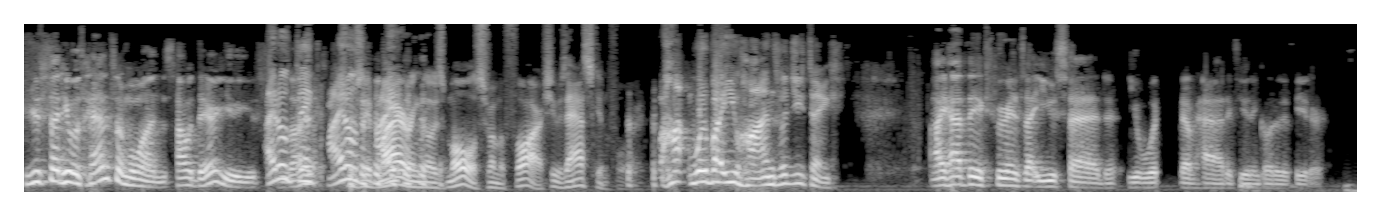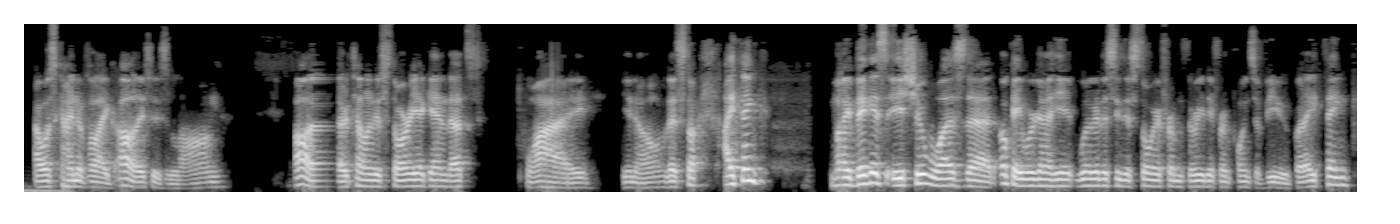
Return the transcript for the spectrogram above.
You said he was handsome once. How dare you? you I don't slut. think. I don't She was admiring those moles from afar. She was asking for it. What about you, Hans? What do you think? I had the experience that you said you would have had if you didn't go to the theater. I was kind of like, oh, this is long. Oh, they're telling the story again. That's why, you know, the story. I think my biggest issue was that okay, we're gonna hear, we're gonna see the story from three different points of view, but I think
